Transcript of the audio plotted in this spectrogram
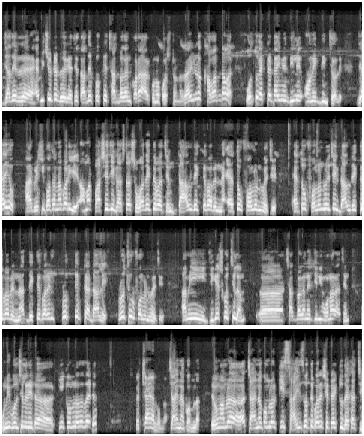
যাদের হ্যাবিচুয়েটেড হয়ে গেছে, তাদের পক্ষে ছাদ বাগান করা আর কোনো কষ্ট না। হলো খাবার দাবার ও তো একটা টাইমে দিলে অনেক দিন চলে। যাই হোক, আর বেশি কথা না বাড়িয়ে আমার পাশে যে গাছটা শোভা দেখতে পাচ্ছেন, ডাল দেখতে পাবেন না, এত ফলন হয়েছে। এত ফলন হয়েছে ডাল দেখতে পাবেন না দেখতে পারেন প্রত্যেকটা ডালে প্রচুর ফলন হয়েছে। আমি জিজ্ঞেস করছিলাম ছাদ বাগানের যিনি ওনার আছেন উনি বলছিলেন এটা কি কমলা দাদা এটা? চায়না কমলা। চায়না কমলা। এবং আমরা চায়না কমলার কি সাইজ হতে পারে সেটা একটু দেখাচ্ছি।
